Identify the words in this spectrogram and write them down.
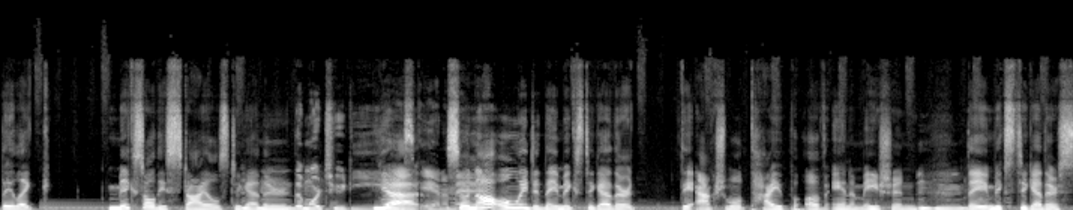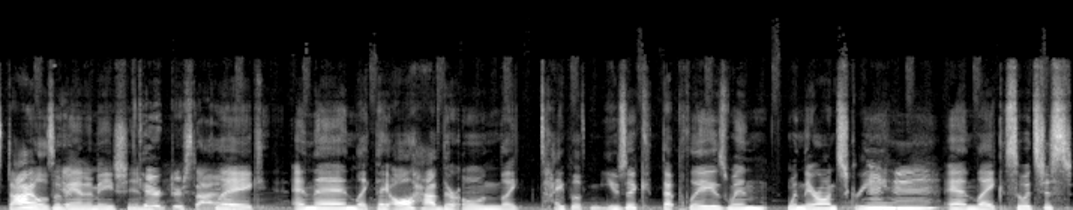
they like mixed all these styles together. Mhm, The more 2D. Yeah. Anime. So not only did they mix together the actual type of animation, Mhm. they mixed together styles of Yeah. animation. character style. Like and then like they all have their own like type of music that plays when when they're on screen Mhm. and like so it's just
